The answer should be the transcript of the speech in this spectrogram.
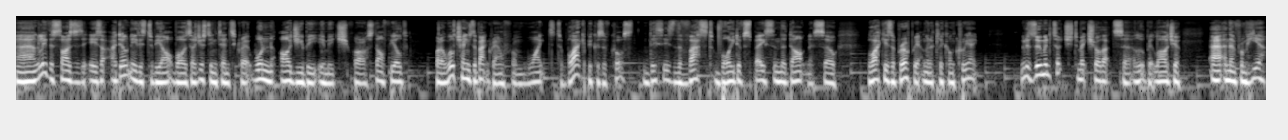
Uh, I'm going to leave the size as it is. I don't need this to be artboards. I just intend to create one RGB image for our star field, but I will change the background from white to black because, of course, this is the vast void of space and the darkness. So black is appropriate. I'm going to click on create. I'm going to zoom in a touch to make sure that's uh, a little bit larger. Uh, and then from here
